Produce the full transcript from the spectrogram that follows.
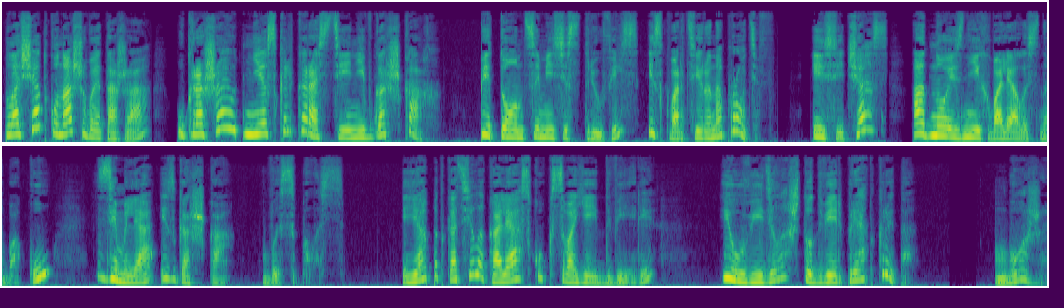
Площадку нашего этажа украшают несколько растений в горшках, питомцы миссис Трюфельс из квартиры напротив. И сейчас одно из них валялось на боку, земля из горшка высыпалась. Я подкатила коляску к своей двери и увидела, что дверь приоткрыта. Боже,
